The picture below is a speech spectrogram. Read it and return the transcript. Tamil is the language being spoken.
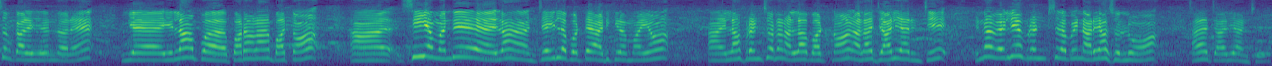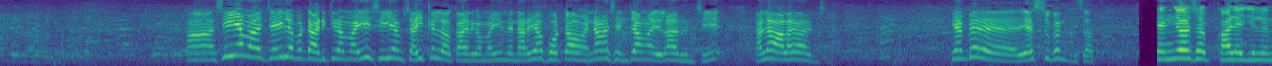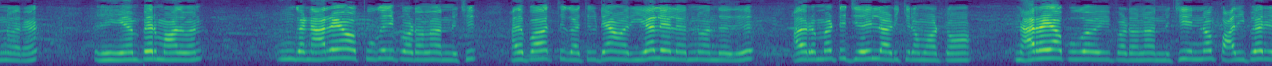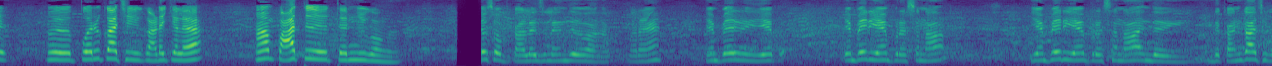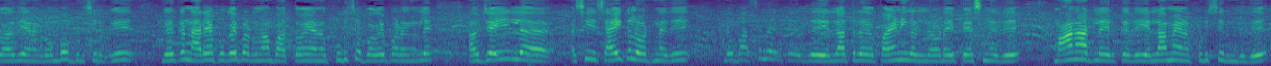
ஜோசப் காலேஜ்லேருந்து வரேன். இங்கே எல்லாம் ப படம்லாம் பார்த்தோம். சிஎம் வந்து எல்லாம் ஜெயிலில் போட்டு அடிக்கிற மாதிரியும் எல்லாம் ஃப்ரெண்ட்ஸோட நல்லா பார்த்தோம். நல்லா ஜாலியாக இருந்துச்சு. இன்னும் வெளியே ஃப்ரெண்ட்ஸில் போய் நிறையா சொல்லுவோம். நல்லா ஜாலியாக இருந்துச்சு. சிஎம் ஜெயிலில் போட்டு அடிக்கிற மாதிரி சிஎம் சைக்கிளில் உட்காந்துருக்க மாதிரி இந்த நிறையா ஃபோட்டோ என்னென்ன செஞ்சாங்க இதெல்லாம் இருந்துச்சு. நல்லா அழகாக இருந்துச்சு. என் பேர் S Sugan Prasad. Saint Joseph காலேஜிலேருந்து வரேன். என் பேர் மாதவன். இங்கே நிறையா புகைப்படம்லாம் இருந்துச்சு. அதை பார்த்து கற்றுக்கிட்டேன் அவர் ஏழையிலேருந்து வந்தது. அவரை மட்டும் ஜெயிலில் அடிக்கிற மாட்டோம். நிறையா புகைப்படம்லாம் இருந்துச்சு. இன்னும் பாதி பேர் பொருட்காட்சிக்கு கிடைக்கல. ஆ பார்த்து தெரிஞ்சுக்கோங்க. ஜோசப் காலேஜ்லேருந்து வரேன். என் பேர் ஏ என் பேர் ஏன் பிரசன்னா. என் பேர் ஏன் பிரசன்னா இந்த இந்த கண்காட்சிக்கு வந்து எனக்கு ரொம்ப பிடிச்சிருக்கு. இங்கே இருக்க நிறைய புகைப்படம்லாம் பார்த்தோம். எனக்கு பிடிச்ச புகைப்படங்கள் அவர் ஜெயிலில் சி சைக்கிள் ஓட்டினது இந்த பஸ்ஸில் இருக்கிறது எல்லாத்துல பயணிகளோட பேசினது மாநாட்டில் இருக்கிறது எல்லாமே எனக்கு பிடிச்சிருந்தது.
